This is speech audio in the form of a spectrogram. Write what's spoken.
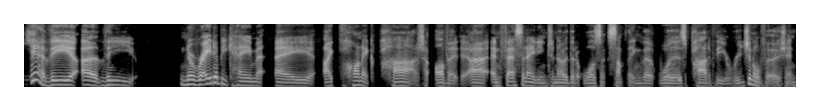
Yeah, the uh, the narrator became a iconic part of it uh, and fascinating to know that it wasn't something that was part of the original version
